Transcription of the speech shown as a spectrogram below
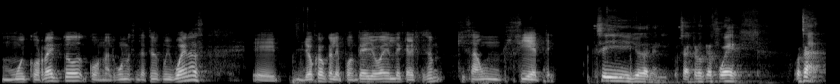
Muy correcto, con algunas intenciones muy buenas. Eh, yo creo que le pondría yo a él de calificación quizá un 7. Sí, yo también. O sea, creo que fue. O sea,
